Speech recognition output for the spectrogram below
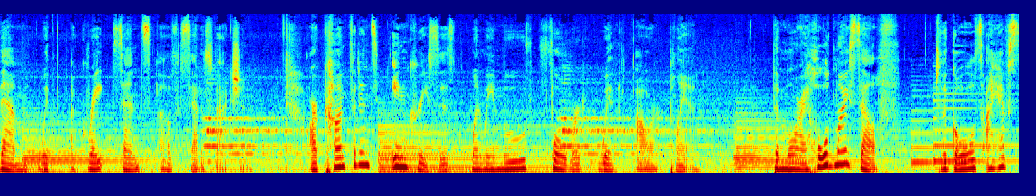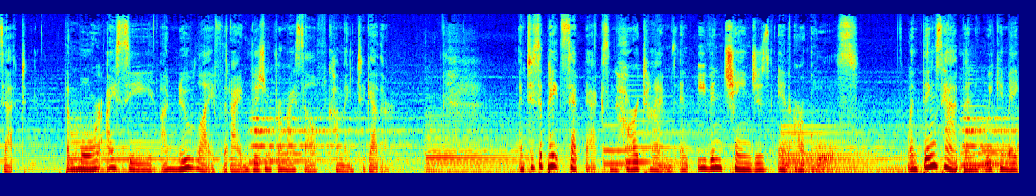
them with a great sense of satisfaction. Our confidence increases when we move forward with our plan. The more I hold myself to the goals I have set, the more I see a new life that I envision for myself coming together. Anticipate setbacks and hard times and even changes in our goals. When things happen, we can make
